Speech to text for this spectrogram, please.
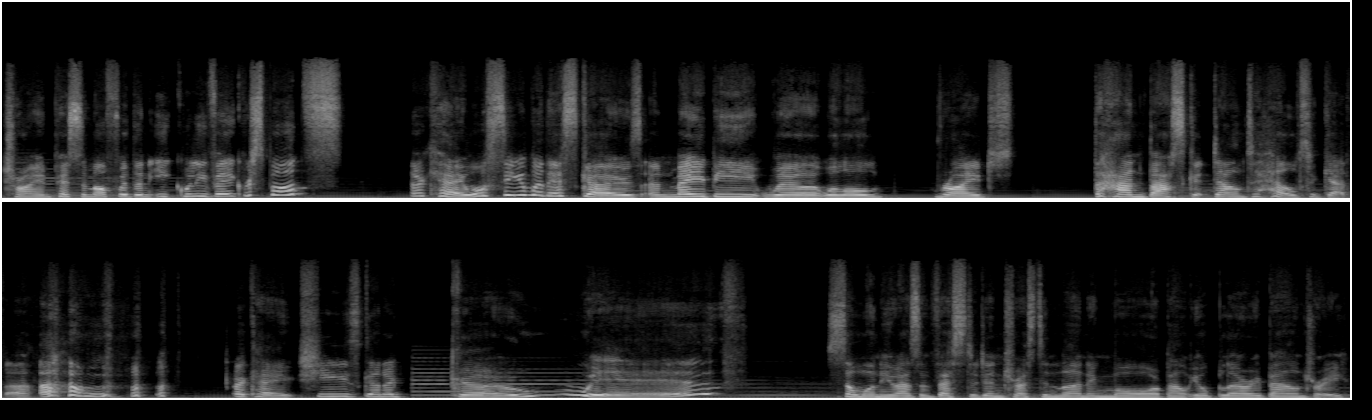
try and piss him off with an equally vague response. Okay, we'll see where this goes, and maybe we'll we'll all ride the handbasket down to hell together. Um, okay, she's gonna go with someone who has a vested interest in learning more about your blurry boundary.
